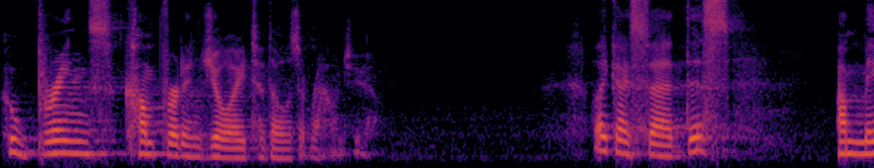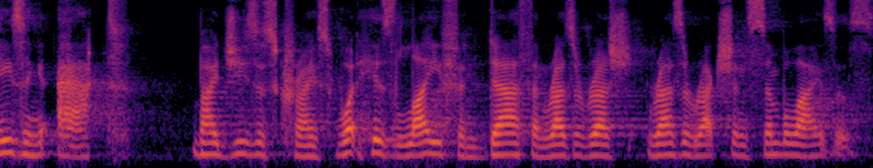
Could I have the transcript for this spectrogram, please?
who brings comfort and joy to those around you. Like I said, this amazing act by Jesus Christ, what his life and death and resurrection symbolizes.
